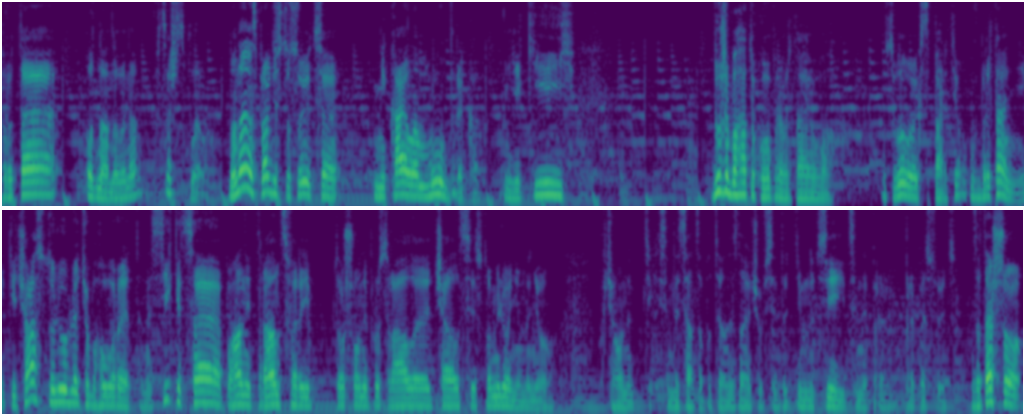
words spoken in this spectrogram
Проте одна новина все ж сплила. Ну, вона насправді стосується Мікайла Мудрика, який дуже багато кого привертає увагу. Особливо експертів в Британії, які часто люблять обговорити, наскільки це поганий трансфер і то, що вони просрали Челсі 100 мільйонів на нього. Хоча вони тільки 70 заплатили, не знаю, що всі до іменно цієї ціни при, приписуються. За те, що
